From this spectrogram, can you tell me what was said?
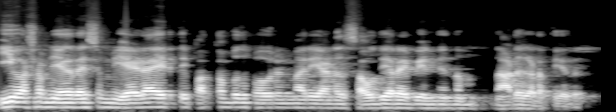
ഈ വർഷം ഏകദേശം ഏഴായിരത്തി പത്തൊമ്പത് പൗരന്മാരെയാണ് സൗദി അറേബ്യയിൽ നിന്നും നാടുകടത്തിയത്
